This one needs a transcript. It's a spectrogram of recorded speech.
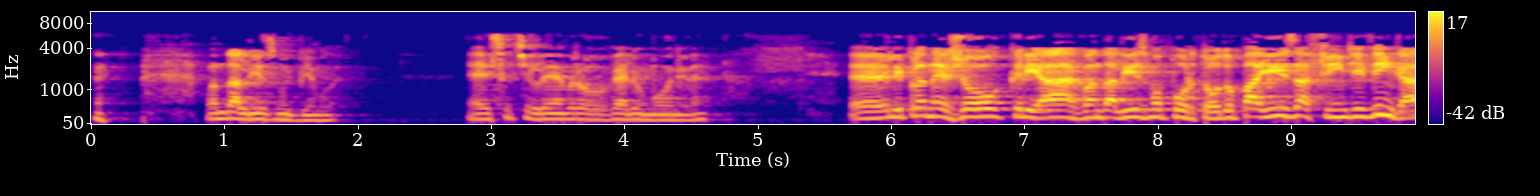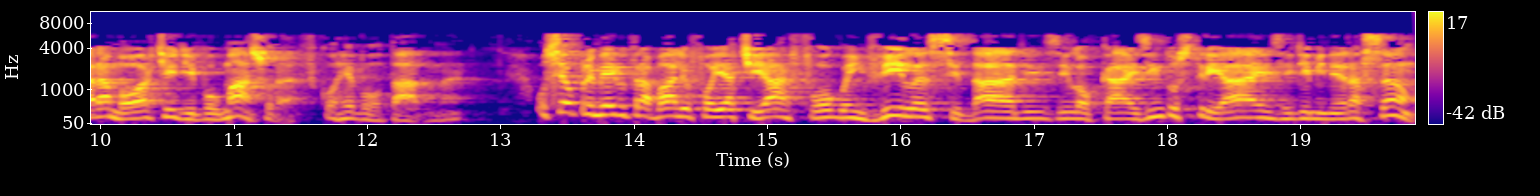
vandalismo, Bímola. É, isso te lembra o velho Muni, né? É, ele planejou criar vandalismo por todo o país a fim de vingar a morte de Bumasura. Ficou revoltado, né? O seu primeiro trabalho foi atear fogo em vilas, cidades e locais industriais e de mineração,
